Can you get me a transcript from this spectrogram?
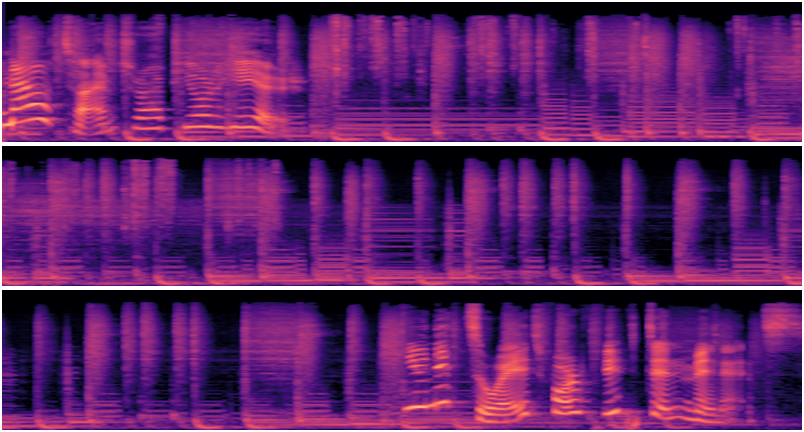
Now time to wrap your hair. You need to wait for 15 minutes.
